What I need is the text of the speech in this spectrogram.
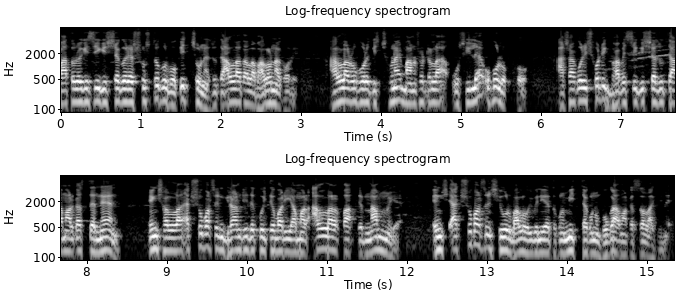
পাথরে কি চিকিৎসা করে সুস্থ করব? কিচ্ছু না যদি আল্লাহ তালা ভালো না করে, আল্লাহর উপরে কিচ্ছু নাই, মানুষের টালা উচিলে উপলক্ষ। আশা করি সঠিকভাবে চিকিৎসা যদি আমার কাছ থেকে নেন ইনশাল্লাহ একশো পার্সেন্ট গ্যারান্টিতে কইতে পারি আমার আল্লাহর পাকের নাম নয়। একশো পার্সেন্ট শিওর ভালো হইবে না এত কোনো মিথ্যা, কোনো ভোগা আমার কাছে লাগি নাই।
